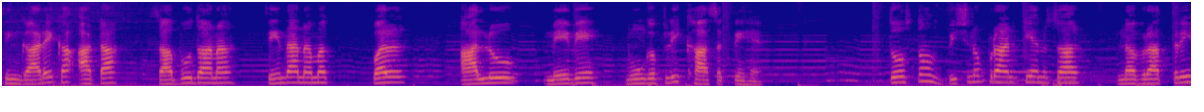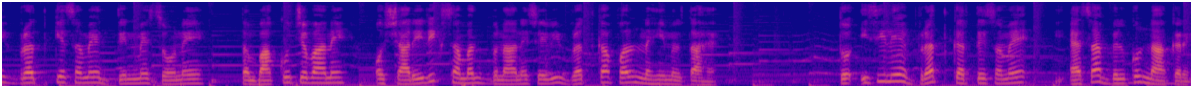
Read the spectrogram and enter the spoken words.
सिंगाड़े का आटा, साबुदाना, सेंधा नमक, फल, आलू, मेवे, मूंगफली खा सकते हैं। दोस्तों, विष्णु पुराण के अनुसार नवरात्रि व्रत के समय दिन में सोने तंबाकू चबाने और शारीरिक संबंध बनाने से भी व्रत का फल नहीं मिलता है। तो इसीलिए व्रत करते समय ऐसा बिल्कुल ना करें।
